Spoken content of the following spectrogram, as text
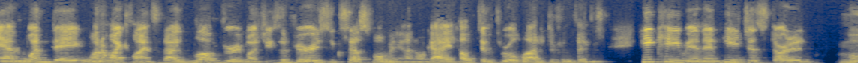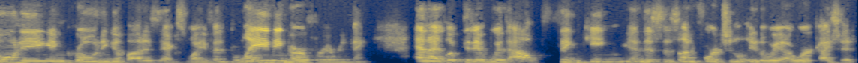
And one day, one of my clients that I love very much, he's a very successful man. Okay, I helped him through a lot of different things. He came in and he just started moaning and groaning about his ex wife and blaming her for everything. And I looked at him without thinking, and this is unfortunately the way I work. I said,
